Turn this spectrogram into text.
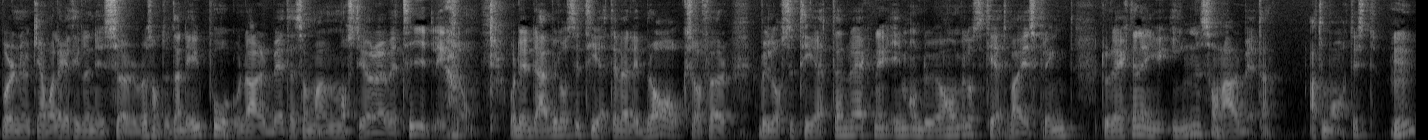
vad det nu kan vara, lägga till en ny server och sånt. Utan det är ju pågående arbete som man måste göra över tid liksom. Och det är där velocitet är väldigt bra också för velociteten räknar, om du har en velocitet varje sprint, då räknar den ju in sådana arbeten automatiskt. Mm.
